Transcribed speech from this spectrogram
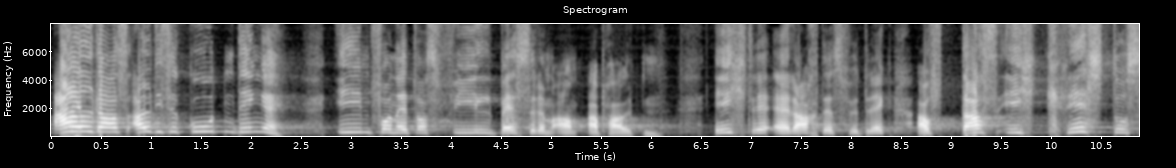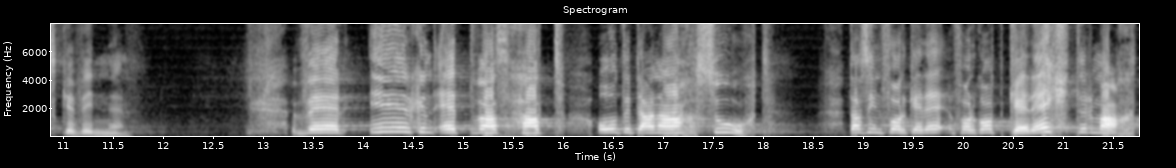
all das, all diese guten Dinge ihm von etwas viel Besserem abhalten. Ich erachte es für Dreck, auf dass ich Christus gewinne. Wer irgendetwas hat oder danach sucht, das ihn vor, vor Gott gerechter macht,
